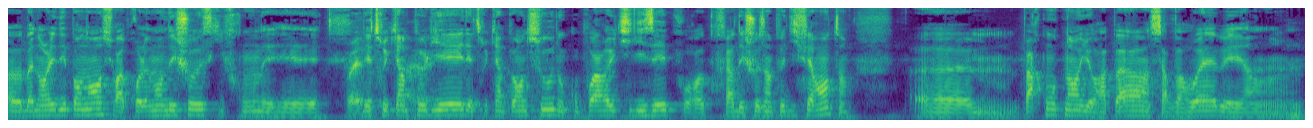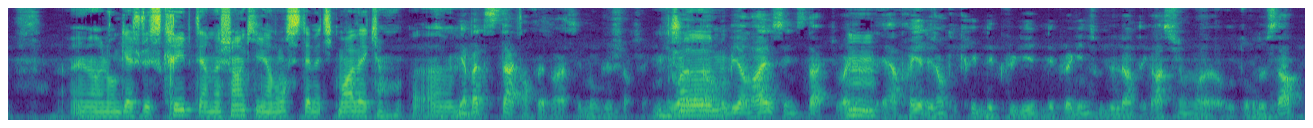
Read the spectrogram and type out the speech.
euh, bah, dans les dépendances il y aura probablement des choses qui feront des Ouais. des trucs un peu liés des trucs un peu en dessous donc on pourra réutiliser pour euh, pour faire des choses un peu différentes. Euh, par contre non il y aura pas un serveur web et un un langage de script et un machin qui viendront systématiquement avec hein. Euh, Il n'y a pas de stack en fait, voilà, c'est le mot que je cherchais. Tu Je- vois, dans Ruby on Rails, c'est une stack, tu vois. a- Mhm. Et après, il y a des gens qui écrivent des plugins, des plugins ou de l'intégration euh, autour de ça.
